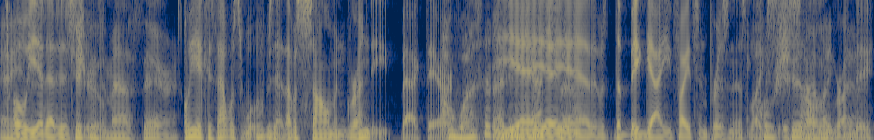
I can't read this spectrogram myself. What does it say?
And Oh, yeah, that is kicking true. some ass there. Oh yeah, cuz that was who was that? That was Solomon Grundy back there. Oh, was it? I yeah, yeah, that. yeah. That was the big guy he fights in prison is like Oh, is shit, Solomon like Grundy, that.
